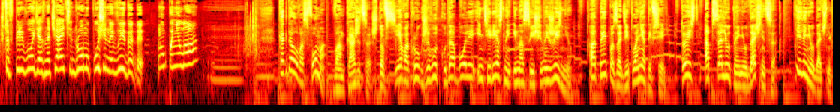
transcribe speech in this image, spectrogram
Что в переводе означает синдром упущенной выгоды. Ну, поняла? Когда у вас фома, вам кажется, что все вокруг живут куда более интересной и насыщенной жизнью, а ты позади планеты всей. То есть абсолютная неудачница или неудачник.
